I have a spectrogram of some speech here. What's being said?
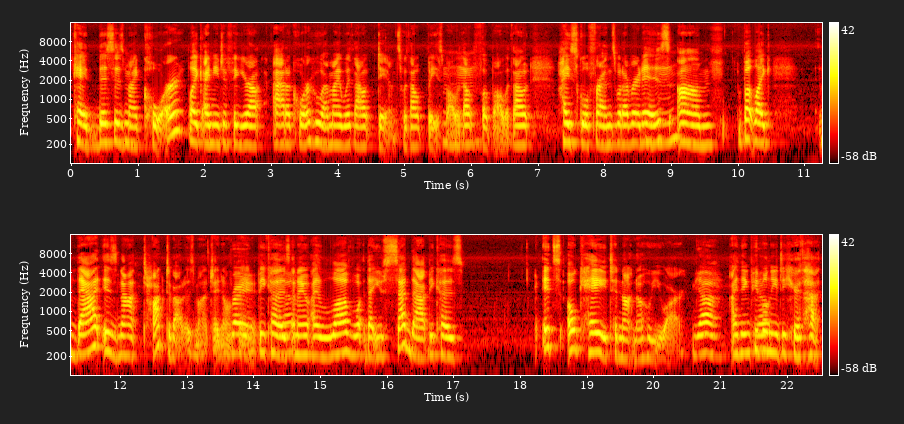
okay this is my core like i need to figure out at a core who am i without dance without baseball mm-hmm. without football without high school friends whatever it is. Mm-hmm. um but like that is not talked about as much i don't right. think because yeah. and I, I love what that you said that because it's okay to not know who you are. Yeah. I think people yep. need to hear that.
